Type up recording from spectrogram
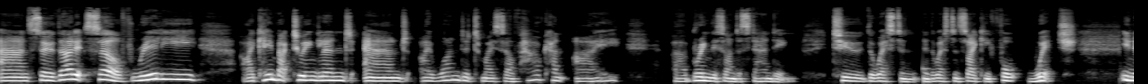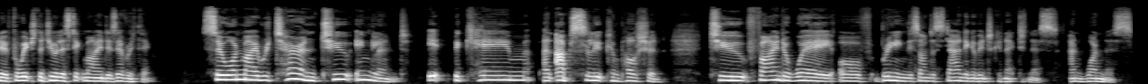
And so that itself really I came back to England and I wondered to myself, how can I uh, bring this understanding to the Western, the Western psyche for which, you know, for which the dualistic mind is everything. So on my return to England, it became an absolute compulsion to find a way of bringing this understanding of interconnectedness and oneness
